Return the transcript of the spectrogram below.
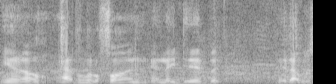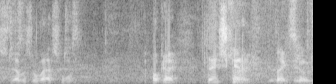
you know, have a little fun, and they did. But yeah, that was that was the last one. Okay. Thanks, Ken. right. Thanks, Coach.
